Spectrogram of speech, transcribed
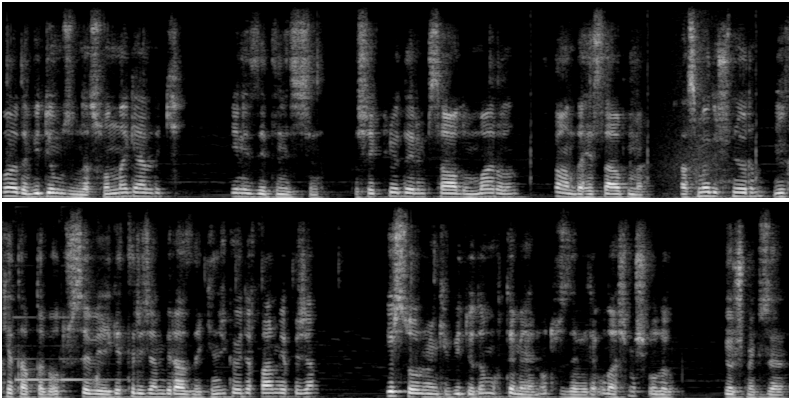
Bu arada videomuzun da sonuna geldik. Beni izlediğiniz için teşekkür ederim. Sağ olun, var olun. Şu anda hesabımı kasmayı düşünüyorum. İlk etapta bir 30 seviyeye getireceğim. Biraz da ikinci köyde farm yapacağım. Bir sonraki videoda muhtemelen 30 levele ulaşmış olurum. Görüşmek üzere.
